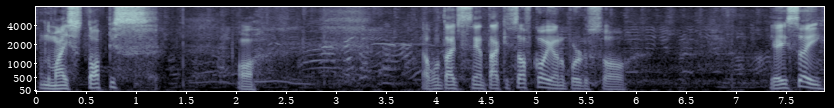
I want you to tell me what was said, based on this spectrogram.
Dos mais tops. Ó. Dá vontade de sentar aqui só ficar olhando o pôr do sol. E é isso aí.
